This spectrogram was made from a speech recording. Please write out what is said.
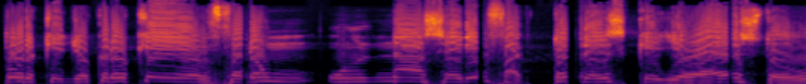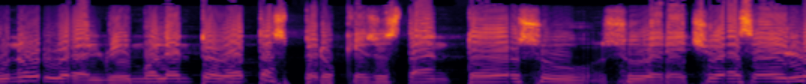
porque yo creo que fueron una serie de factores que llevó a esto. Uno, lo del ritmo lento de botas, pero que eso está en todo su, su derecho de hacerlo.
